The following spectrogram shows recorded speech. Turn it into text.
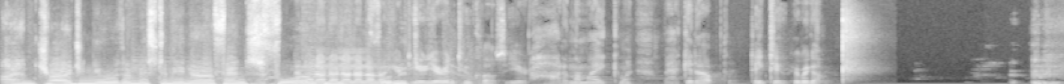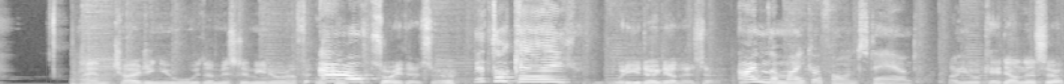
I am charging you with a misdemeanor offense for. No, no, no, no, no, no, no. for You're, you're, you're in too close. You're hot on the mic. Come on, back it up. Take two. Here we go. I am charging you with a misdemeanor offense. Ow! Sorry there, sir. It's okay. What are you doing down there, sir? I'm the microphone stand. Are you okay down there, sir?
